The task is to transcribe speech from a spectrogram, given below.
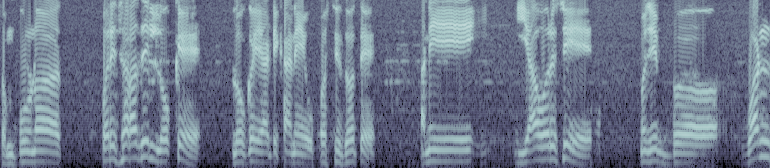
संपूर्ण परिसरातील लोके लोक या ठिकाणी उपस्थित होते. आणि यावर्षी म्हणजे ब- वन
